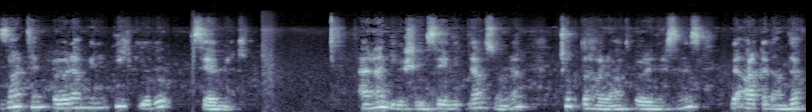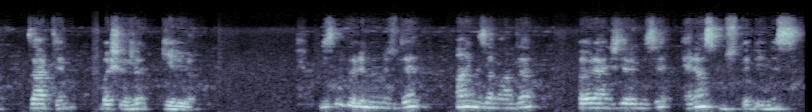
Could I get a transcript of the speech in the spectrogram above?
Zaten öğrenmenin ilk yolu sevmek. Herhangi bir şeyi sevdikten sonra çok daha rahat öğrenirsiniz ve arkadan da zaten başarı geliyor. Bizim bölümümüzde aynı zamanda öğrencilerimizi Erasmus dediğimiz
